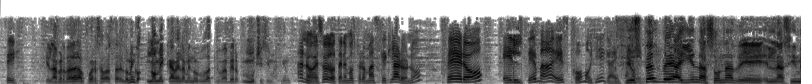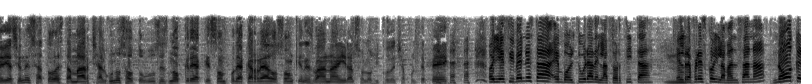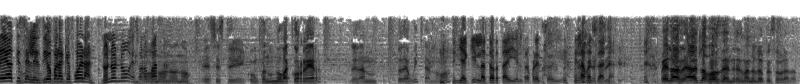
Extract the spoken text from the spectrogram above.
Sí. Que la verdadera fuerza va a estar el domingo. No me cabe la menor duda que va a haber muchísima gente. Ah, no, eso lo tenemos, pero más que claro, ¿no? Pero el tema es cómo llega esa Si usted gente. ve ahí en la zona de, en las inmediaciones a toda esta marcha, algunos autobuses, no crea que son de acarreados, son quienes van a ir al zoológico de Chapultepec. Oye, si ven esta envoltura de la tortita, No. el refresco y la manzana, no crea que se les dio no, para que fueran. No, no, no, eso no, pasa. No, no, no. Es este, como cuando uno va a correr, le dan un poquito de agüita, ¿no? Y aquí la torta y el refresco y la manzana. Sí. Bueno, haz la voz de Andrés Manuel López Obrador.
